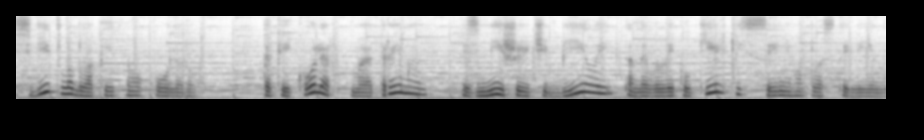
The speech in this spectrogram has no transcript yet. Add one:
світло-блакитного кольору. Такий колір ми отримуємо, змішуючи білий та невелику кількість синього пластиліну.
